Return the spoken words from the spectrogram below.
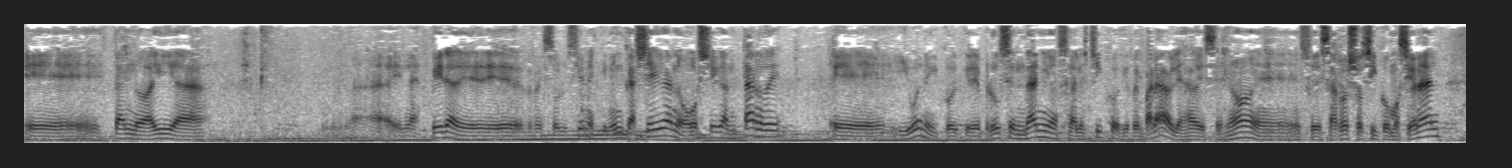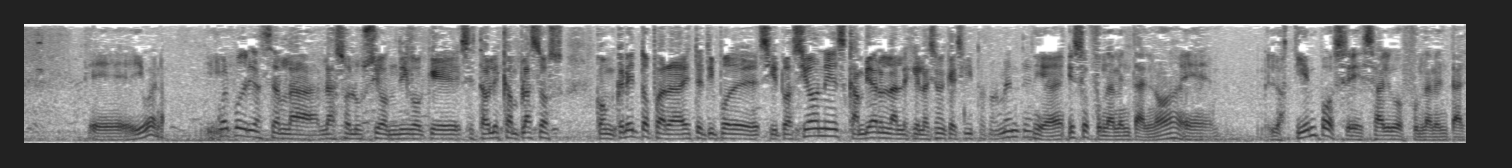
eh, estando ahí en la espera de, resoluciones que nunca llegan o llegan tarde. Eh, y bueno, y que le producen daños a los chicos irreparables a veces, ¿no? En, su desarrollo psicoemocional. y bueno, ¿Y cuál podría ser la, la, solución? Digo, que se establezcan plazos concretos para este tipo de situaciones, cambiar la legislación que existe actualmente. Mira, eso es fundamental, ¿no? Eh, los tiempos es algo fundamental.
